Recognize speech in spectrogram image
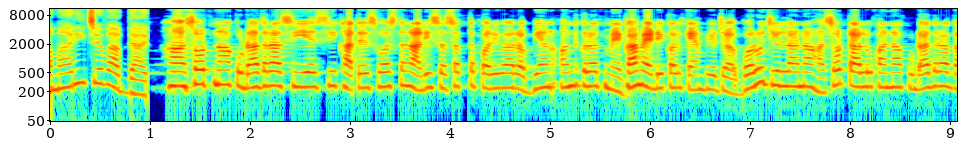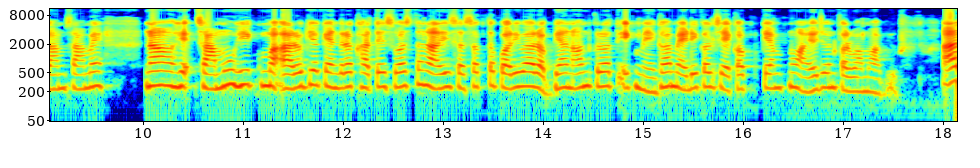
અમારી જવાબદારી. હાંસોટના કુડાદરા સીએસસી ખાતે સ્વસ્થ નારી સશક્ત પરિવાર અભિયાન અંતર્ગત મેગા મેડિકલ કેમ્પ યોજાયો. ભરૂચ જિલ્લાના હાંસોટ તાલુકાના કુડાદરા ગામ સામેના ના સામૂહિક આરોગ્ય કેન્દ્ર ખાતે સ્વસ્થ નારી સશક્ત પરિવાર અભિયાન અંતર્ગત એક મેગા મેડિકલ ચેકઅપ કેમ્પનું આયોજન કરવામાં આવ્યું. આ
